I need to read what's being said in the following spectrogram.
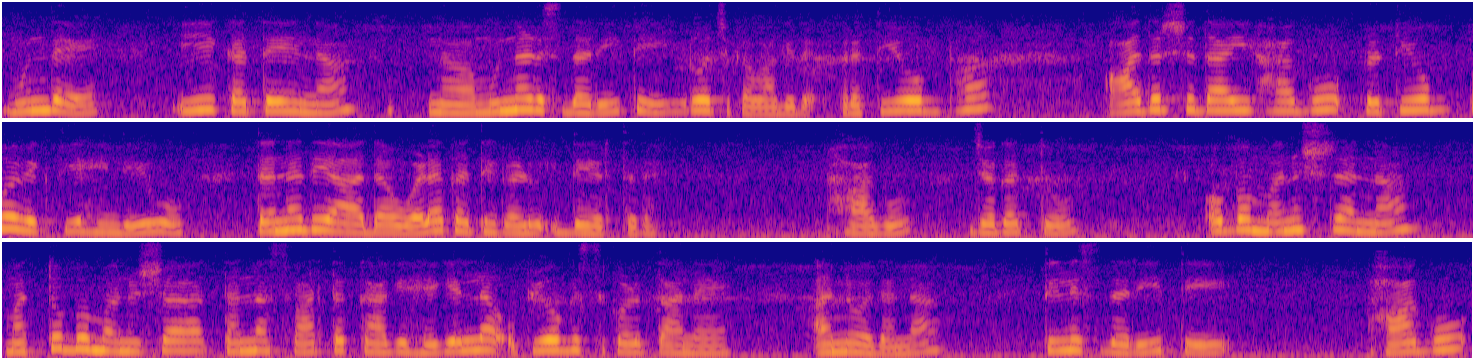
ಮುಂದೆ ಈ ಕಥೆಯನ್ನು ಮುನ್ನಡೆಸಿದ ರೀತಿ ರೋಚಕವಾಗಿದೆ. ಪ್ರತಿಯೊಬ್ಬ ಆದರ್ಶದಾಯಿ ಹಾಗೂ ಪ್ರತಿಯೊಬ್ಬ ವ್ಯಕ್ತಿಯ ಹಿಂದೆಯೂ ತನ್ನದೇ ಆದ ಒಳಕಥೆಗಳು ಇದ್ದೇ ಇರ್ತದೆ. ಹಾಗೂ ಜಗತ್ತು ಒಬ್ಬ ಮನುಷ್ಯರನ್ನು ಮತ್ತೊಬ್ಬ ಮನುಷ್ಯ ತನ್ನ ಸ್ವಾರ್ಥಕ್ಕಾಗಿ ಹೇಗೆಲ್ಲ ಉಪಯೋಗಿಸಿಕೊಳ್ತಾನೆ ಅನ್ನೋದನ್ನು ತಿಳಿಸಿದ ರೀತಿ ಹಾಗೂ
